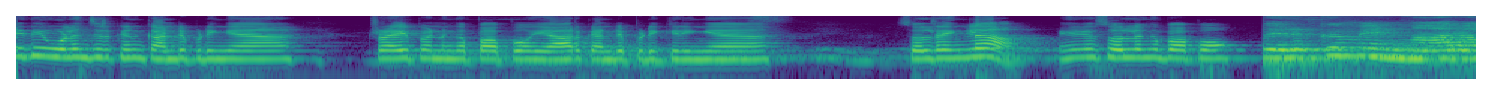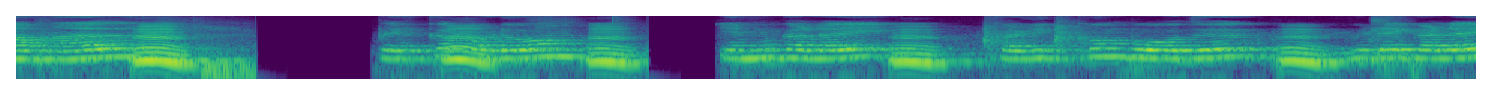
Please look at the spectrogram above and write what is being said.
விதி ஒளிஞ்சிருக்குன்னு கண்டுபிடிங்க. ட்ரை பண்ணுங்க பார்ப்போம் யார் கண்டுபிடிக்கிறீங்க? சொல்கிறீங்களா எங்க சொல்லுங்க பார்ப்போம் பெருக்கும் எண் மாறாமல் பெருக்கப்படும். எண்களை கழிக்கும் போது விடைகளை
